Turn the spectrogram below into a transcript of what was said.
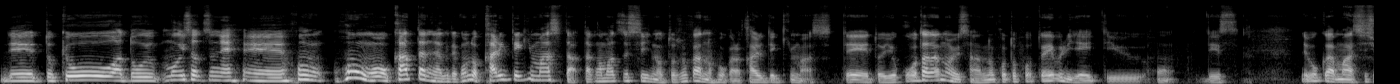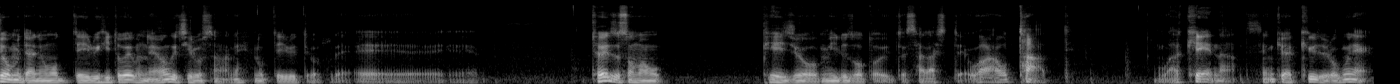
で、えっと、今日、あと、もう一冊ね、えー、本、本を買ったんじゃなくて、今度借りてきました。高松市の図書館の方から借りてきまして、えっと、横尾忠則さんのフォトフォトエブリデイっていう本です。で、僕はまあ師匠みたいに思っている HEATWAVE の山口洋さんがね、載っているってことで、えーとりあえずそのページを見るぞと言って探して「わあおった!」って「わけえな」1996年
